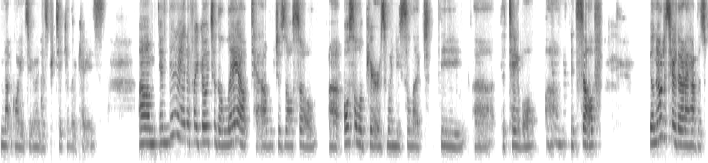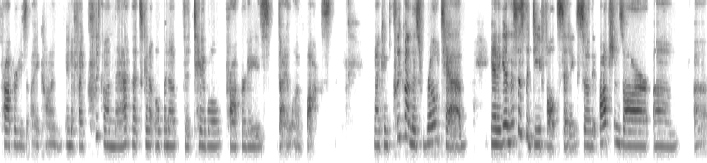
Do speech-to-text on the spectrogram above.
I'm not going to in this particular case. Um, and then if I go to the layout tab, which is also uh, also appears when you select the, uh, the table um, itself, you'll notice here that I have this properties icon. And if I click on that, that's going to open up the table properties dialog box. And I can click on this row tab. And again, this is the default setting. So the options are um, uh,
